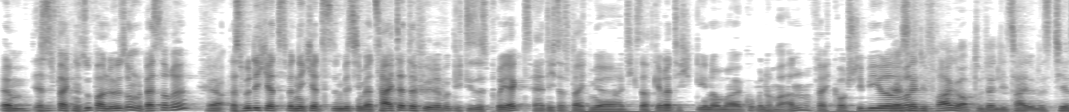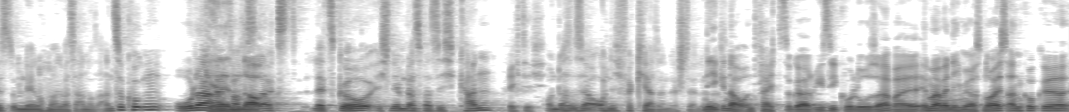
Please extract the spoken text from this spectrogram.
Ähm, das ist vielleicht eine super Lösung, eine bessere. Ja. Das würde ich jetzt, wenn ich jetzt ein bisschen mehr Zeit hätte für wirklich dieses Projekt, hätte ich das vielleicht mir, hätte ich gesagt, Gerrit, ich gehe nochmal, guck mir nochmal an, vielleicht CouchDB oder so. Ja, ist halt die Frage, ob du denn die Zeit investierst, um dir nochmal was anderes anzugucken oder genau. einfach sagst, let's go, ich nehme das, was ich kann. Richtig. Und das ist ja auch nicht verkehrt an der Stelle. Nee, also. genau. Und vielleicht sogar risikoloser, weil immer wenn ich mir was Neues angucke,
